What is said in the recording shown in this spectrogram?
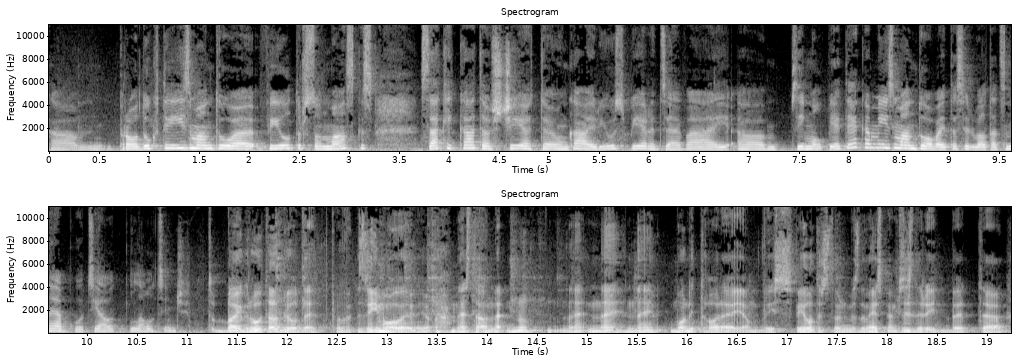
kā produkti izmanto filtrus un maskas. Saki, kā tev šķiet, un kā ir jūsu pieredze, vai um, zīmoli pietiekami izmanto, vai tas ir vēl tāds neapgūts lauciņš? Baigi grūti atbildēt par zīmoliem, jo mēs tā ne, nu, ne, ne, ne monitorējam visus filtrus, to nemaz nav iespējams izdarīt. Bet uh,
